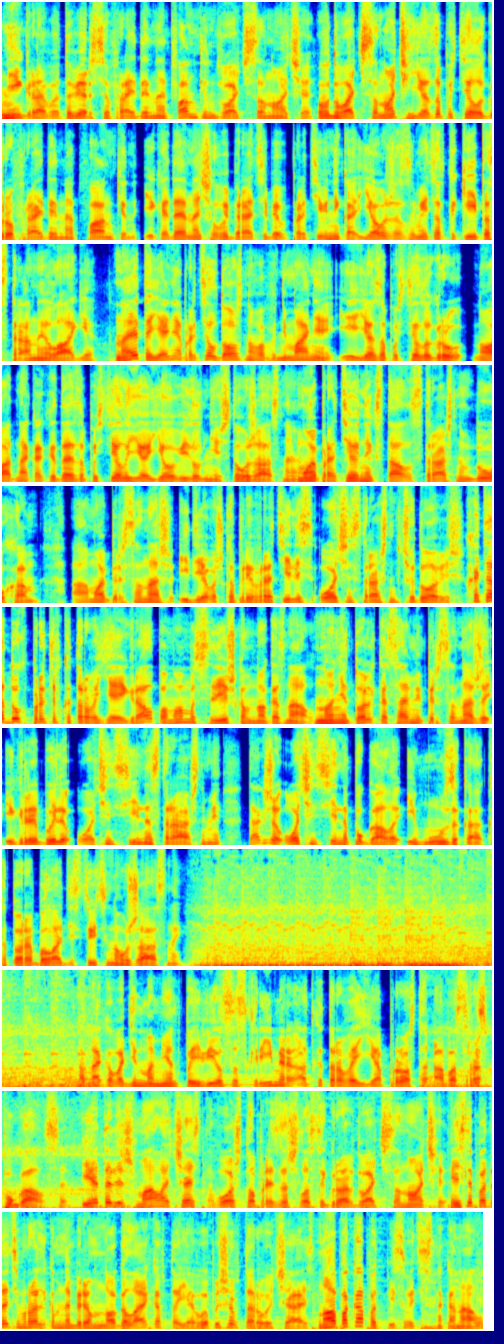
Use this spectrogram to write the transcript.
Не играй в эту версию Friday Night Funkin' в 2 часа ночи. В 2 часа ночи я запустил игру Friday Night Funkin', и когда я начал выбирать себе противника, я уже заметил какие-то странные лаги. На это я не обратил должного внимания, и я запустил игру. Но однако, когда я запустил ее, я увидел нечто ужасное. Мой противник стал страшным духом, а мой персонаж и девушка превратились в очень страшных чудовищ. Хотя дух, против которого я играл, по-моему, слишком много знал. Но не только сами персонажи игры были очень сильно страшными. Также очень сильно пугала и музыка, которая была действительно ужасной. Однако в один момент появился скример, от которого я просто обосра... испугался. И это лишь малая часть того, что произошло с игрой в 2 часа ночи. Если под этим роликом наберем много лайков, то я выпущу вторую часть. Ну а пока подписывайтесь на канал.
